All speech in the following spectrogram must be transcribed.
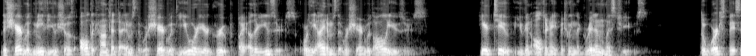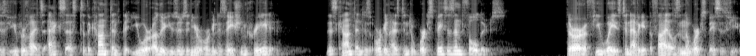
The Shared with Me view shows all the content items that were shared with you or your group by other users, or the items that were shared with all users. Here too, you can alternate between the grid and list views. The Workspaces view provides access to the content that you or other users in your organization created. This content is organized into workspaces and folders. There are a few ways to navigate the files in the Workspaces view.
